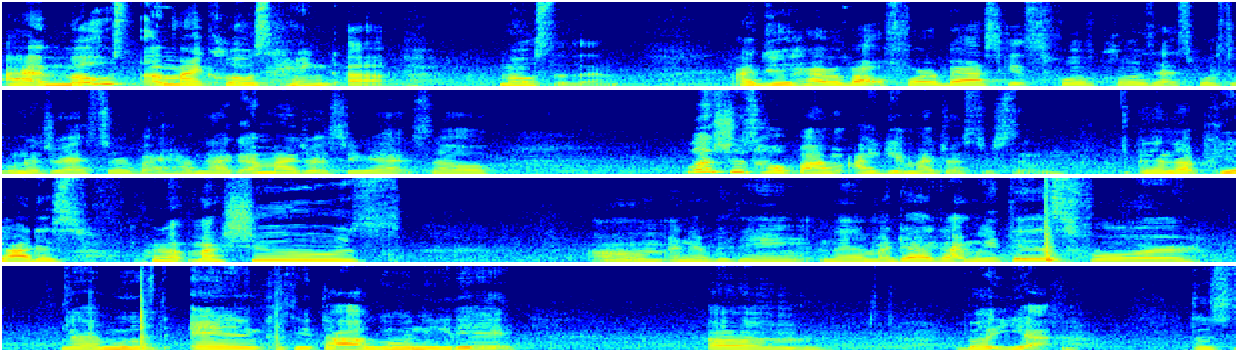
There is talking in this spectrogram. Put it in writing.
I have most of my clothes hanged up. Most of them. I do have about four baskets full of clothes that's supposed to go in a dresser. But I have not got my dresser yet. So let's just hope I'm, I get my dresser soon. And then up here I just put up my shoes. um, and everything. And then my dad got me this for, know, I moved in because he thought I was going to need it. Um, but yeah, just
